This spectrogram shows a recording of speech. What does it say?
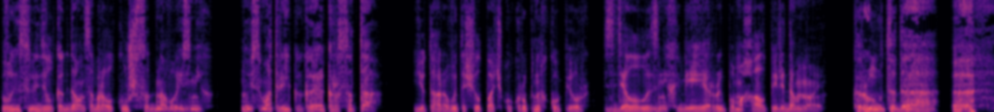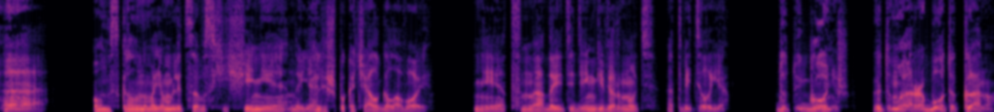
Выследил, когда он собрал куш с одного из них. Ну и смотри, какая красота!» Ютара вытащил пачку крупных купюр, сделал из них веер и помахал передо мной. «Круто, да? Ага!» Он искал на моем лице восхищение, но я лишь покачал головой. «Нет, надо эти деньги вернуть», — ответил я. «Да ты гонишь! Это моя работа, Кано!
